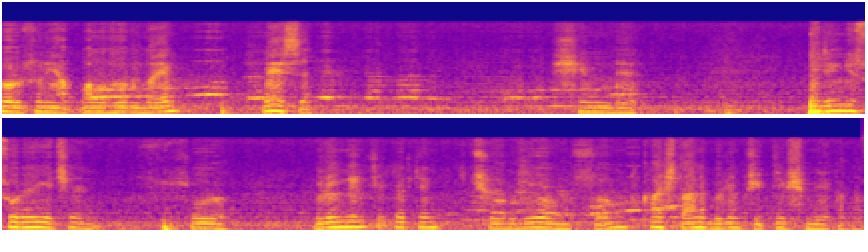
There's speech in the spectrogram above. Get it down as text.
sorusunu yapmak zorundayım. Neyse. Şimdi birinci soruya geçelim. Soru. Bölümleri çekerken yoruluyor musun? Kaç tane bölüm çektim şimdiye kadar?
